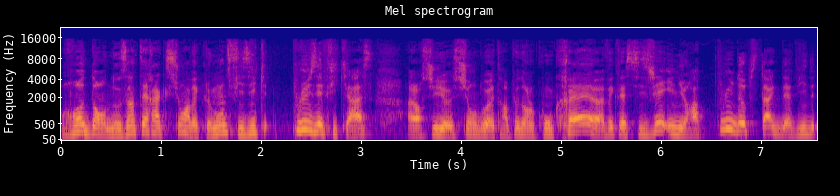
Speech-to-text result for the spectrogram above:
rendant nos interactions avec le monde physique plus efficaces. Alors si, euh, si on doit être un peu dans le concret, euh, avec la 6G, il n'y aura plus d'obstacles, David,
